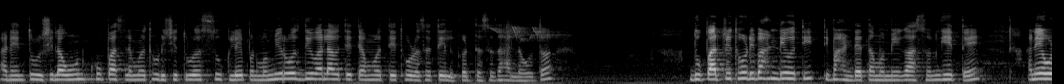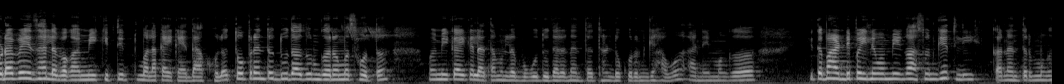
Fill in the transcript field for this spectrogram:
आणि तुळशीला ऊन खूप असल्यामुळे थोडीशी तुळस सुकले पण मग मी रोज दिवा लावते त्यामुळे ते थोडंसं तेलकट तसं झालं होतं. दुपारची थोडी भांडी होती ती भांडी आता मग मी घासून घेते. आणि एवढा वेळ झालं बघा मी किती तुम्हाला काय काय दाखवलं. तोपर्यंत दूध अजून गरमच होतं. मग मी काय केलं आता म्हटलं बघू दुधाला नंतर थंड करून घ्यावं. आणि मग इथं भांडी पहिली मग मी घासून घेतली. का नंतर मग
